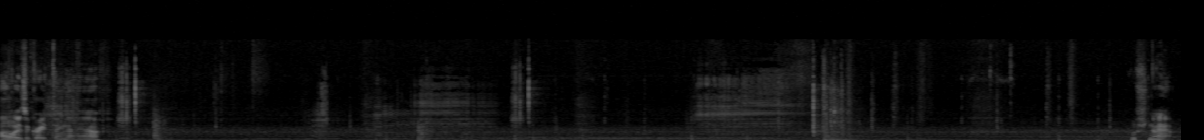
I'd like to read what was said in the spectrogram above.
Always a great thing to have. Oh snap.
